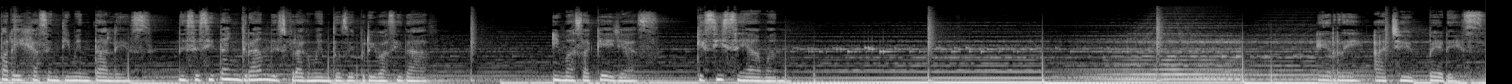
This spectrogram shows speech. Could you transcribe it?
Parejas sentimentales necesitan grandes fragmentos de privacidad, y más aquellas que sí se aman. R. H. Pérez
